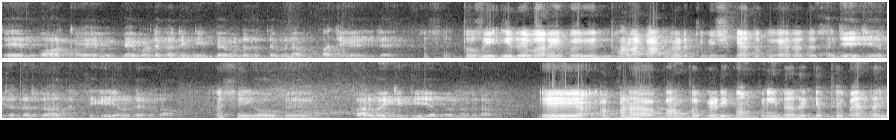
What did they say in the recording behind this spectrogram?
ਤੇਲ ਪਾ ਕੇ ਪੇਮੈਂਟ ਕਰੀ ਨਹੀਂ ਪੇਮੈਂਟ ਦਿੱਤੇ ਬਿਨਾਂ ਭੱਜ ਗਏ ਜੀ ਲੈ ਕੇ। ਅੱਛਾ ਤੁਸੀਂ ਇਹਦੇ ਬਾਰੇ ਕੋਈ ਥਾਣਾ ਕਾਠਗੜ੍ਹ 'ਚ ਵੀ ਸ਼ਿਕਾਇਤ ਵਗੈਰਾ ਦਿੱਤੀ? ਜੀ ਜੀ ਉੱਥੇ ਦਰਖਾਸਤ ਦਿੱਤੀ ਗਈ ਉਹਨਾਂ ਦੇ ਖਿਲਾਫ। ਅੱਛਾ ਜੀ। ਜੋ ਕਿ ਕਾਰਵਾਈ ਕੀਤੀ ਜਾਵੇ ਉਹਨਾਂ ਖਿਲਾਫ। ਇਹ ਆਪਣਾ ਪੰਪ ਕਿਹੜੀ ਕੰਪਨੀ ਦਾ ਤੇ ਕਿੱਥੇ ਪੈਂਦਾ ਜੀ?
